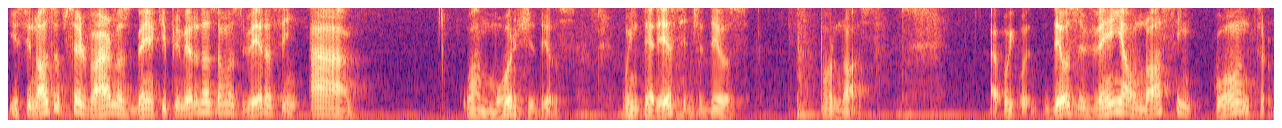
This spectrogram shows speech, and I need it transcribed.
E se nós observarmos bem aqui, primeiro nós vamos ver assim a, o amor de Deus, o interesse de Deus por nós. Deus vem ao nosso encontro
